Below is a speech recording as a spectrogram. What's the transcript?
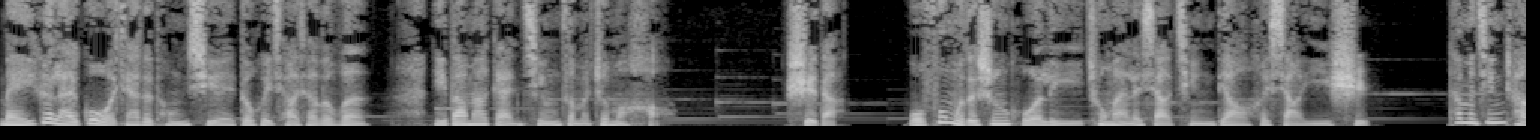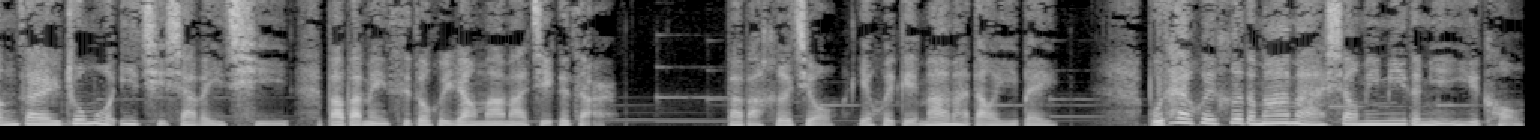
每一个来过我家的同学都会悄悄的问：“你爸妈感情怎么这么好？”是的。我父母的生活里充满了小情调和小仪式，他们经常在周末一起下围棋。爸爸每次都会让妈妈几个子儿，爸爸喝酒也会给妈妈倒一杯，不太会喝的妈妈笑眯眯的抿一口，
